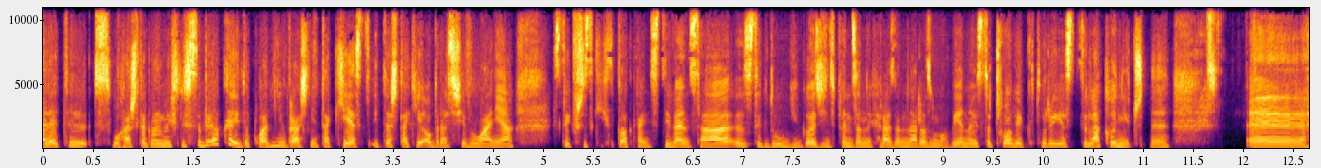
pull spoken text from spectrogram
ale ty słuchasz tego i myślisz sobie, okej, dokładnie właśnie tak jest. I też taki obraz się wyłania z tych wszystkich spotkań Stevensa, z tych długich godzin spędzonych razem na rozmowie. No jest to człowiek, który jest lakoniczny, e,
